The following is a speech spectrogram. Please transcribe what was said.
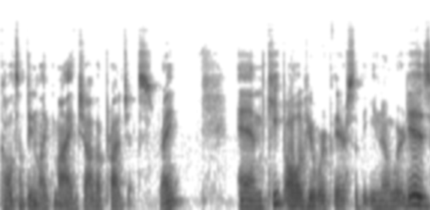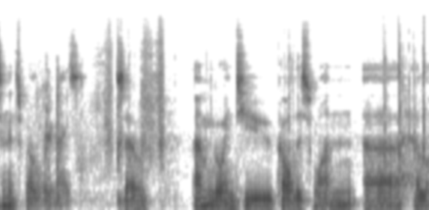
called something like My Java Projects, right? And keep all of your work there so that you know where it is and it's well organized. So I'm going to call this one uh, Hello.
